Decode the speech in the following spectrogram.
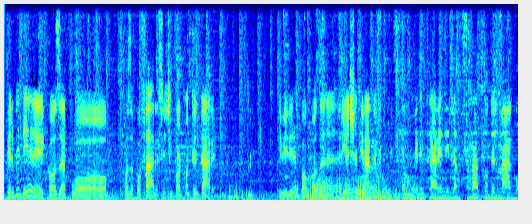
per vedere cosa può cosa può fare se ci può accontentare e vedere un po' cosa riesce a tirarne fuori. Stiamo per entrare nell'anfratto del mago.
